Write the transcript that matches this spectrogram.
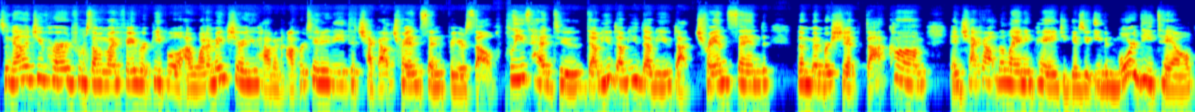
So now that you've heard from some of my favorite people, I want to make sure you have an opportunity to check out Transcend for yourself. Please head to www.transcendthemembership.com and check out the landing page. It gives you even more detail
